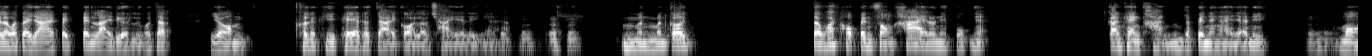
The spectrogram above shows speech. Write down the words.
แล้วว่าจะย้ายไปเป็นรายเดือน หรือว่าจะยอมเขาเรียกพีเพศแล้วจ่ายก่อนแล้วใช้อะไรอย่างเงี้ยนะครับอือฮึมันมันก็ แต่ว่าพอเป็นสองค่ายแล้วเนี่ยปุ๊บเนี่ย การแข่งขันจะเป็นยังไง อันนี้อืมมอง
